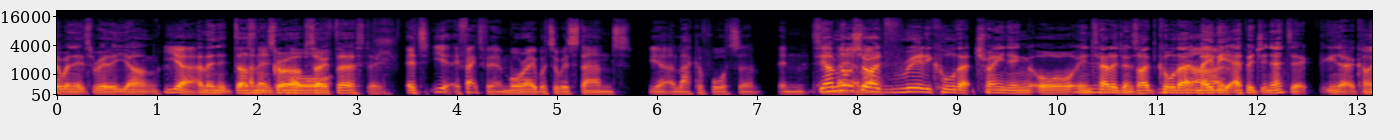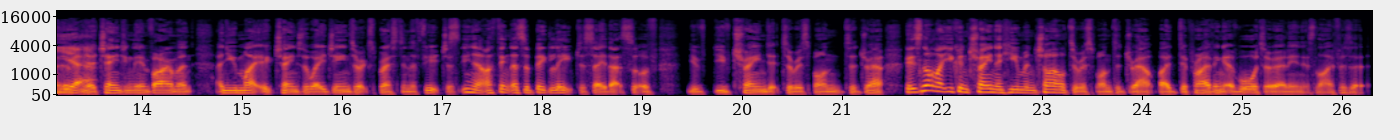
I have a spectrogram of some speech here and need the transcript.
Yeah. when it's really young. Yeah. And then it doesn't grow up so thirsty. It's yeah, effectively more able to withstand yeah, a lack of water in See, in I'm not sure life. I'd really call that training or intelligence. I'd call that maybe epigenetic, you know, kind of Yeah. you know, changing the environment and you might change the way genes are expressed in the future. You know, I think that's a big leap to say that sort of you've you've trained it to respond to drought. It's not like you can train a human child to respond to drought by depriving it of water early in its life, is it?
